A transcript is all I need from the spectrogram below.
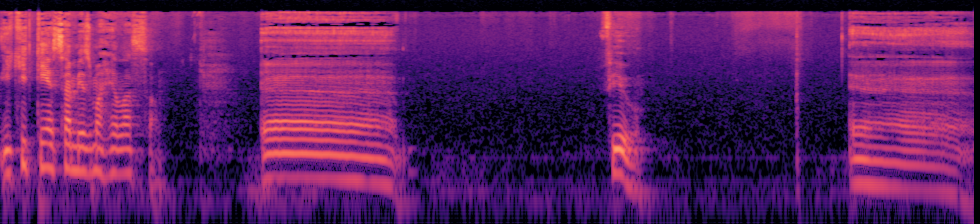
e que tem essa mesma relação. É... Fio, é...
